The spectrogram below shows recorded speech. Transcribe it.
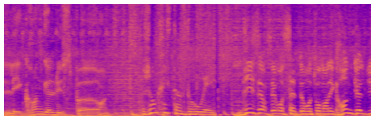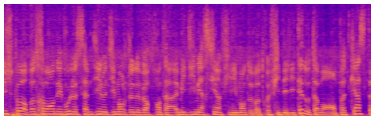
les grandes gueules du sport. Jean-Christophe Drouet. 10h07 de retour dans les grandes gueules du sport. Votre rendez-vous le samedi, le dimanche de 9h30 à midi. Merci infiniment de votre fidélité, notamment en podcast.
